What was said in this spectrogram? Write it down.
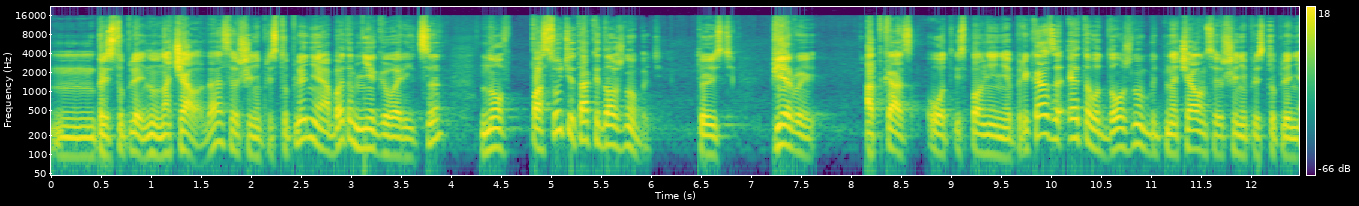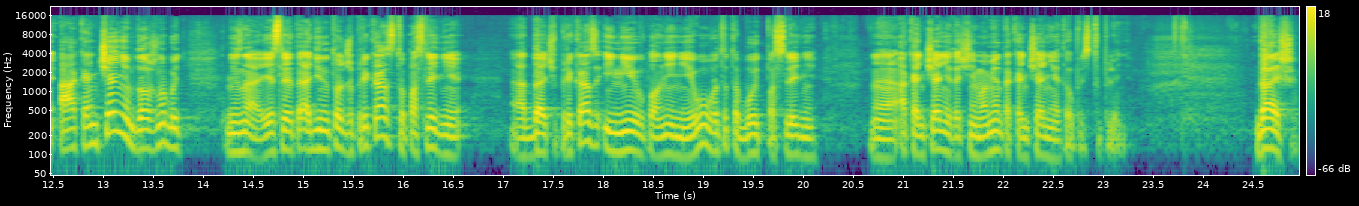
преступления, ну, начало да, совершения преступления, об этом не говорится, но по сути так и должно быть. То есть первый отказ от исполнения приказа, это вот должно быть началом совершения преступления. А окончанием должно быть, не знаю, если это один и тот же приказ, то последняя отдача приказа и невыполнение его, вот это будет последний э, окончание, точнее момент окончания этого преступления. Дальше.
